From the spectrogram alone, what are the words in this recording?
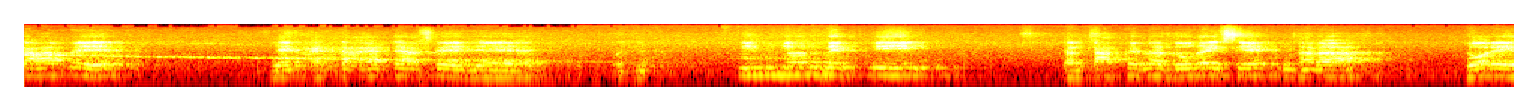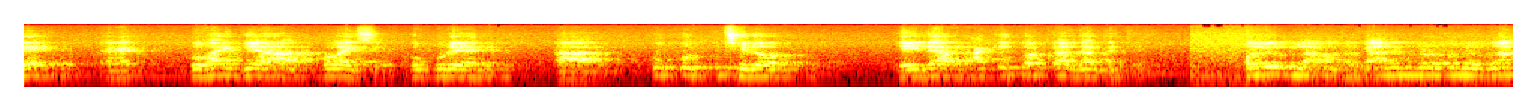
কাহাপে যে একটা আয়াতে আছে যে তিনজন ব্যক্তি তার কাফেররা দৌড়াইছে ওনারা এক গুহায় গিয়া পলাইছে। কুকুরে কুকুর ছিল। এইটা হাকিকতটা জানতে চাই। হলিউল্লাহ, আমাদের গাজীপুরের হলিউল্লাহ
